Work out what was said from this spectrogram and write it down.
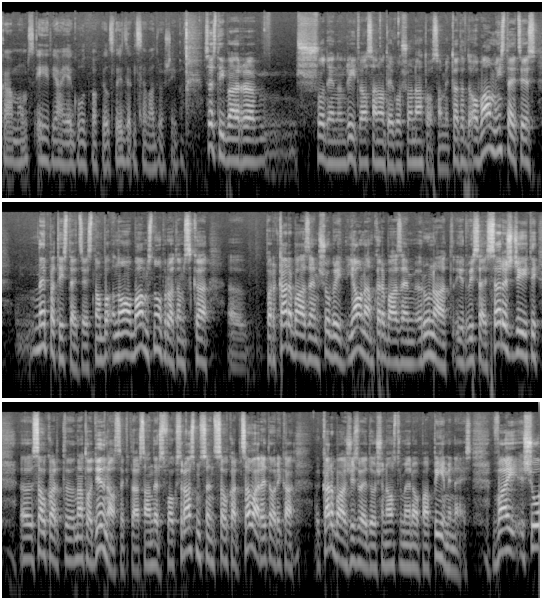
ka mums ir jāiegūda papildus līdzekļi savā drošībā. Sastībā ar um, šodien un rīt vēl sanotiekošo NATO samitu. Tātad Obama izteicies, nepat izteicies. No, no Obamas noprotams, ka uh, par karabāzēm šobrīd jaunām karabāzēm runāt ir visai sarežģīti. Uh, savukārt NATO ģenerālsekretārs Anders Foks Rasmussens savukārt savā retorikā karabāžu izveidošanu Austrumēropā pieminējis. Vai šo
